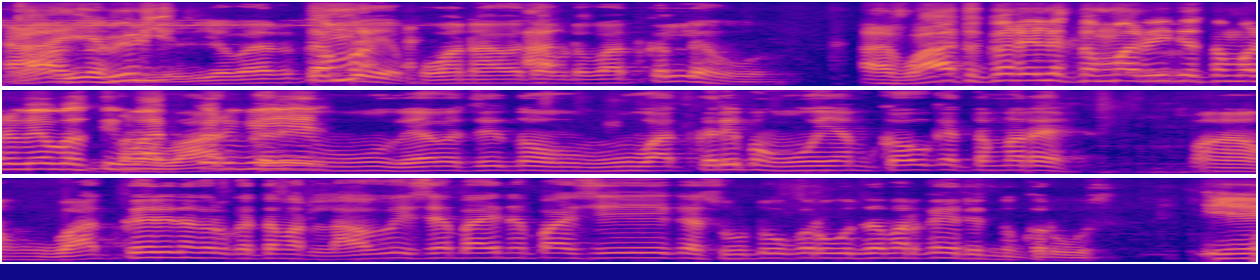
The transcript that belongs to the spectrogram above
હા, એ વીડિયો વાયરલ ફોન આવે તો આપણે વાત કરી લેવું. વાત કરી એટલે તમારી રીતે તમારે વ્યવસ્થિત વાત કરવી હું વ્યવસ્થિત હું વાત કરી પણ હું એમ કહું કે તમારે હું વાત કરી ના કરું કે તમારે લાવવી છે બાઈને પાછી કે છૂટું કરવું તમારે કઈ રીતનું કરવું છે? એ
